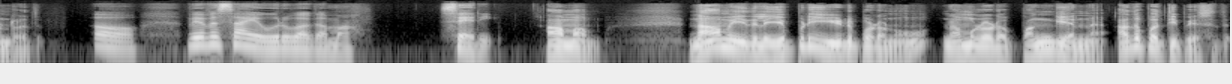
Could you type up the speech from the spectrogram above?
பண்றது. ஓ விவசாய உருவகமா? சரி. ஆமாம். நாம இதுல எப்படி ஈடுபடணும் நம்மளோட பங்கு என்ன அதை பத்தி பேசுது.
